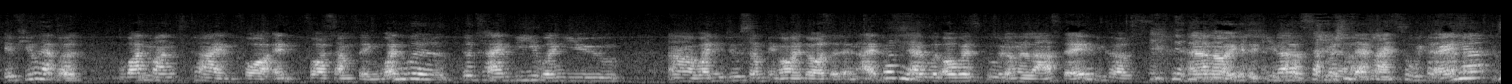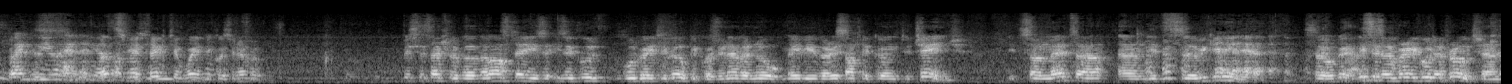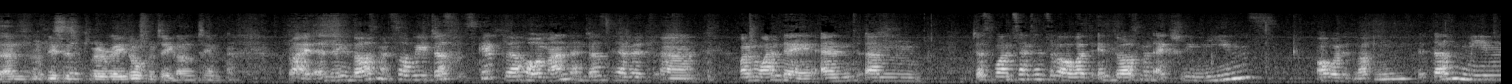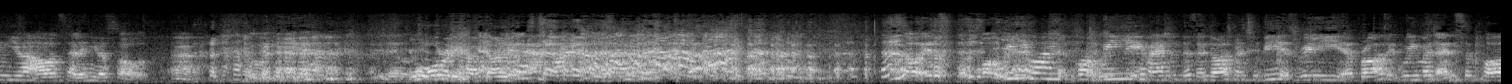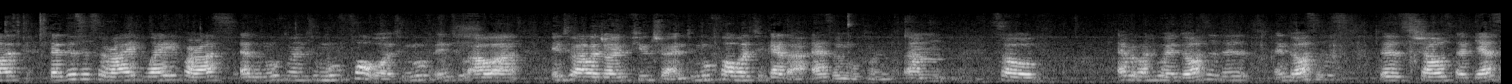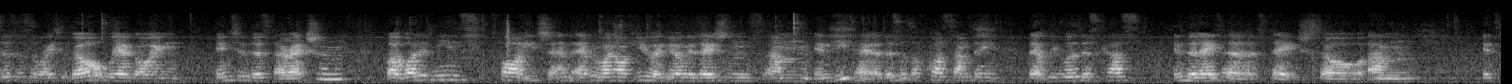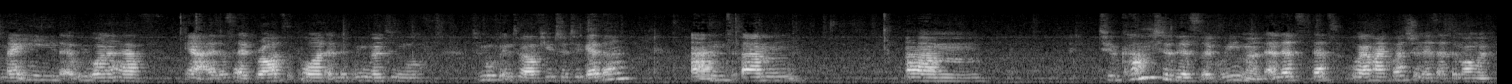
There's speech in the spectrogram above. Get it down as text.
if you have a one month time for and for something, when will the time be when you uh, when you do something or endorse it? And I personally, I would always do it on the last day because I don't know, you, you know, submission deadlines weeks earlier. When do you hand in your That's the effective way because you never. This is actually the, the last day is, is a good good way to go because you never know. Maybe there is something going to change. It's on Meta and it's uh, Wikimedia. So this is a very good approach and, and this is where the endorsement take on. Right, and the endorsement, so we just skip the whole month and just have it uh, on one day. And um, just one sentence about what endorsement actually means, or what it not means. It doesn't mean you are out selling your soul. Uh, to- You already have done it. so it's what we want, what we imagine this endorsement to be is really a broad agreement and support that this is the right way for us as a movement to move forward, to move into our into our joint future, and to move forward together as a movement. Um, so everyone who endorses it endorses this shows that yes, this is the way to go. We are going into this direction. But what it means for each and every one of you and your organizations um, in detail, this is of course something that we will discuss in the later stage. So um, it's mainly that we want to have, yeah, as I said, broad support and agreement to move to move into our future together, and um, um, to come to this agreement. And that's that's where my question is at the moment.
